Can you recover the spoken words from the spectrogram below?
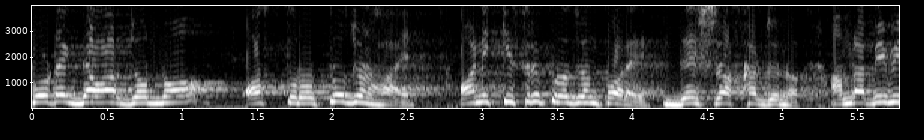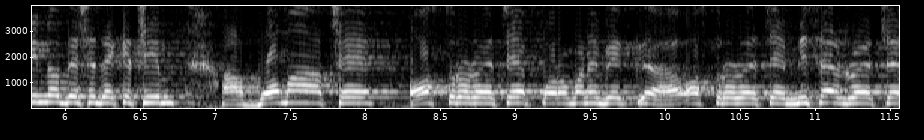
প্রোটেক্ট দেওয়ার জন্য অস্ত্রের প্রয়োজন হয়। অনেক কিছুর প্রয়োজন পড়ে দেশ রক্ষার জন্য। আমরা বিভিন্ন দেশে দেখেছি বোমা আছে, অস্ত্র রয়েছে, পারমাণবিক অস্ত্র রয়েছে, মিসাইল রয়েছে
